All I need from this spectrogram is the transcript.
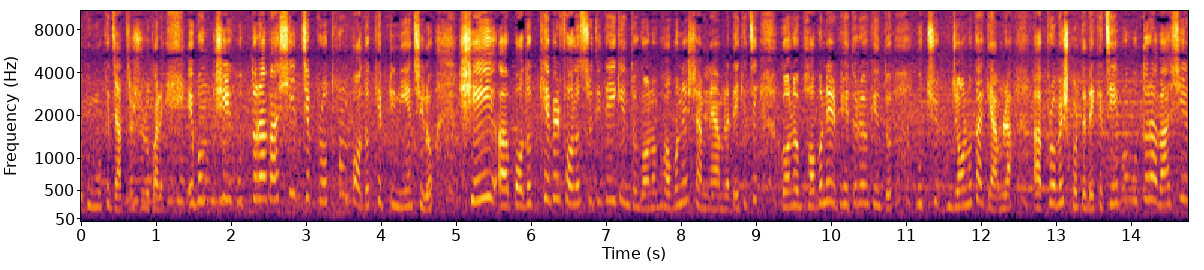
অভিমুখে যাত্রা শুরু করে। এবং সেই উত্তরাবাসীর যে প্রথম পদক্ষেপটি নিয়েছিল, সেই পদক্ষেপের ফলশ্রুতিতেই কিন্তু গণভবনের সামনে আমরা দেখেছি। গণভবনের ভেতরেও কিন্তু উচ্চ জনতাকে আমরা প্রবেশ করতে দেখেছি এবং উত্তরাবাসীর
